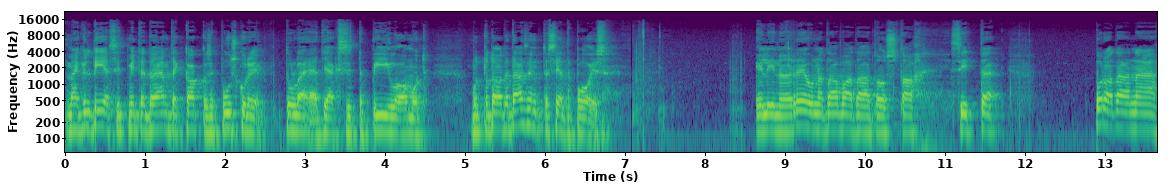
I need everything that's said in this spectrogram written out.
Mä en kyllä tiedä sit, miten tuo MT2 puskuri tulee, että jääkö se sitten piiloon, mutta mut tota, otetaan se nyt sieltä pois. Eli noin reunat avataan tosta. Sitten porataan nämä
